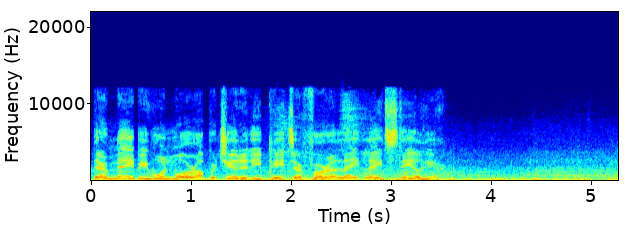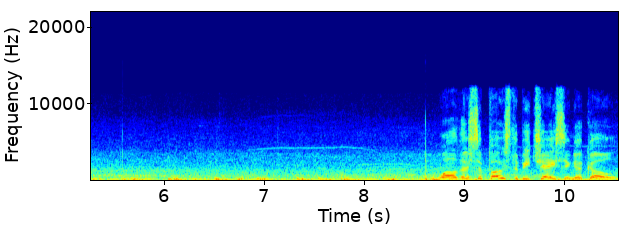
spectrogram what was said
there may be one more opportunity, Peter, for a late, late steal here. Well, they're supposed to be chasing a goal,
